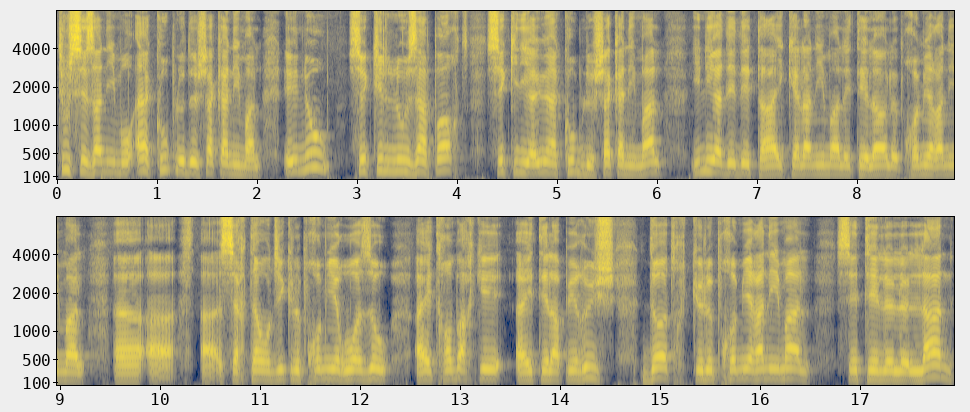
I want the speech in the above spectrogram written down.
tous ces animaux, un couple de chaque animal. Et nous, ce qu'il nous importe, c'est qu'il y a eu un couple de chaque animal. Il y a des détails, quel animal était là, le premier animal. Euh, certains ont dit que le premier oiseau à être embarqué a été la perruche, d'autres que le premier animal, c'était l'âne,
